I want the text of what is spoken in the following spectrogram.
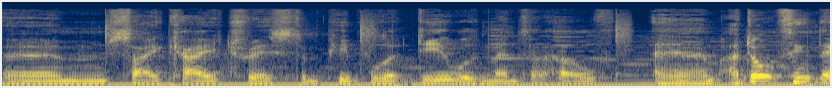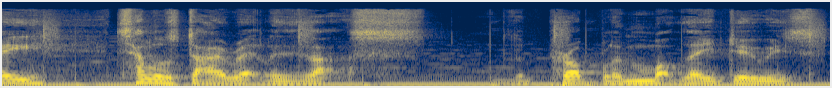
um, psychiatrists and people that deal with mental health, um, I don't think they tell us directly that's the problem. What they do is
